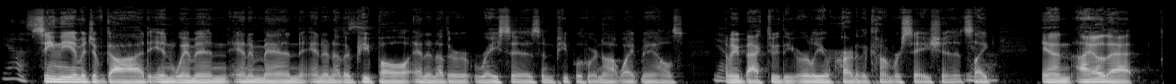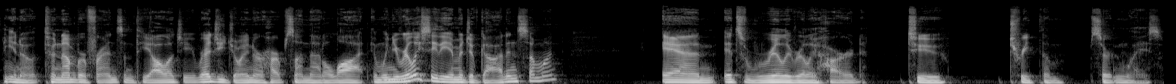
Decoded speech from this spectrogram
yes. Seeing the image of God in women and in men and in other people and in other races and people who are not white males. Yeah. I mean, back to the earlier part of the conversation. It's like, and I owe that, you know, to a number of friends in theology. Reggie Joiner harps on that a lot. And when you really see the image of God in someone, and it's really, really hard to treat them certain ways.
